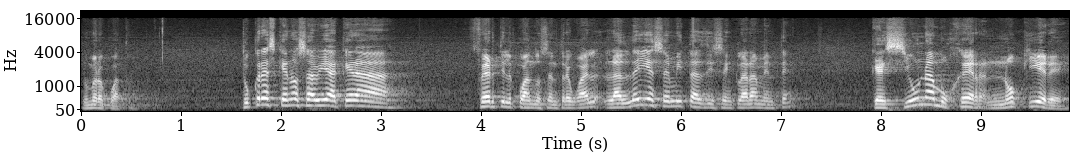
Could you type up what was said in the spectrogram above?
Número 4. ¿Tú crees que no sabía que era fértil cuando se entregó a él? Las leyes semitas dicen claramente que si una mujer no quiere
